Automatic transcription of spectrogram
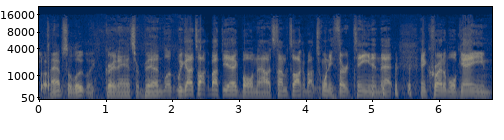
So. Absolutely, great answer, Ben. Look, we got to talk about the Egg Bowl now. It's time to talk about 2013 and that incredible game.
